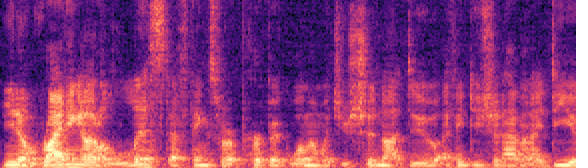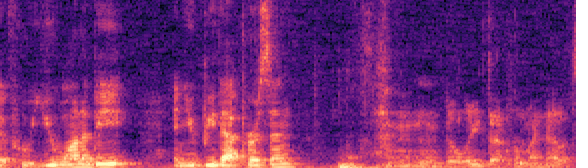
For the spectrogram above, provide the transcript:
you know writing out a list of things for a perfect woman, which you should not do. I think you should have an idea of who you want to be, and you be that person. Delete that from my notes.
